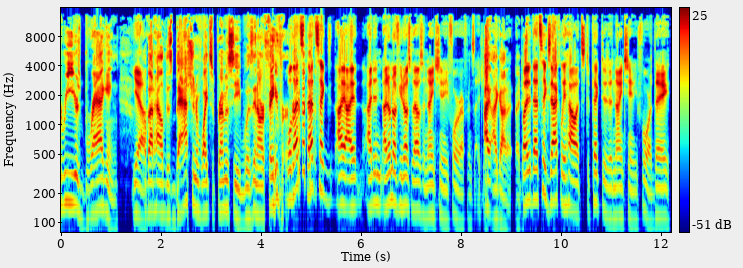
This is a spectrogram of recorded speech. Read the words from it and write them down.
three years bragging Yeah. about how this bastion of white supremacy was in our favor. Well, that's that's ex- I, I I didn't I don't know if you noticed, but that was a 1984 reference. I just, I, I got it. I but that's exactly how it's depicted in 1984. They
